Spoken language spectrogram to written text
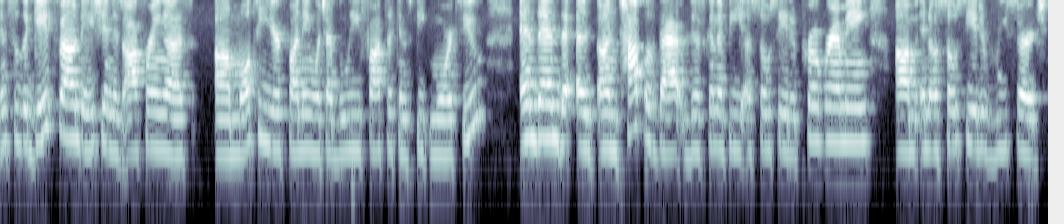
And so the Gates Foundation is offering us uh, multi-year funding, which I believe Fanta can speak more to. And then the, uh, on top of that, there's going to be associated programming um, and associated research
